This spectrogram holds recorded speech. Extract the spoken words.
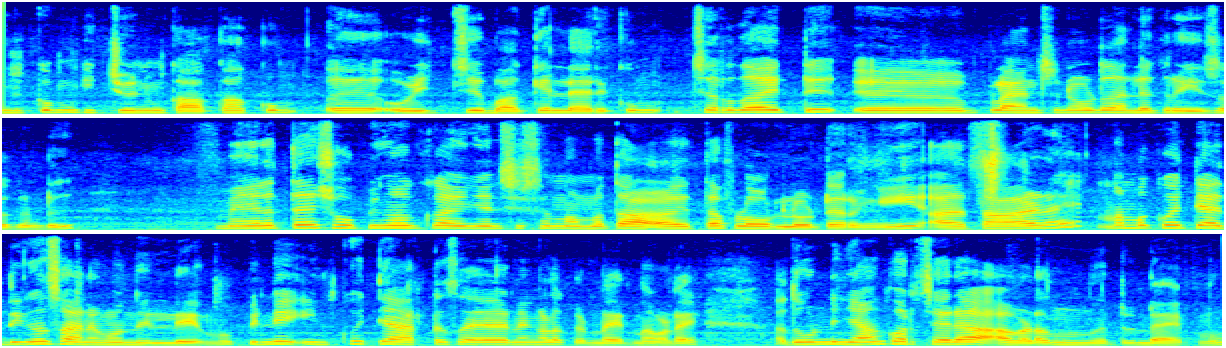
എനിക്കും കിച്ചുവിനും കാക്കാക്കും ഒഴിച്ച് ബാക്കി എല്ലാവർക്കും ചെറുതായിട്ട് പ്ലാന്റ്സിനോട് നല്ല ക്രേസൊക്കെ ഉണ്ട്. മേലത്തെ ഷോപ്പിംഗ് ഒക്കെ കഴിഞ്ഞതിന് ശേഷം നമ്മൾ താഴത്തെ ഫ്ലോറിലോട്ട് ഇറങ്ങി. താഴെ നമുക്ക് പറ്റിയ അധികം സാധനങ്ങളൊന്നും ഇല്ലായിരുന്നു. പിന്നെ എനിക്ക് പറ്റിയ ആർട്ട് സാധനങ്ങളൊക്കെ ഉണ്ടായിരുന്നു അവിടെ. അതുകൊണ്ട് ഞാൻ കുറച്ച് നേരം അവിടെ നിന്നിട്ടുണ്ടായിരുന്നു.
